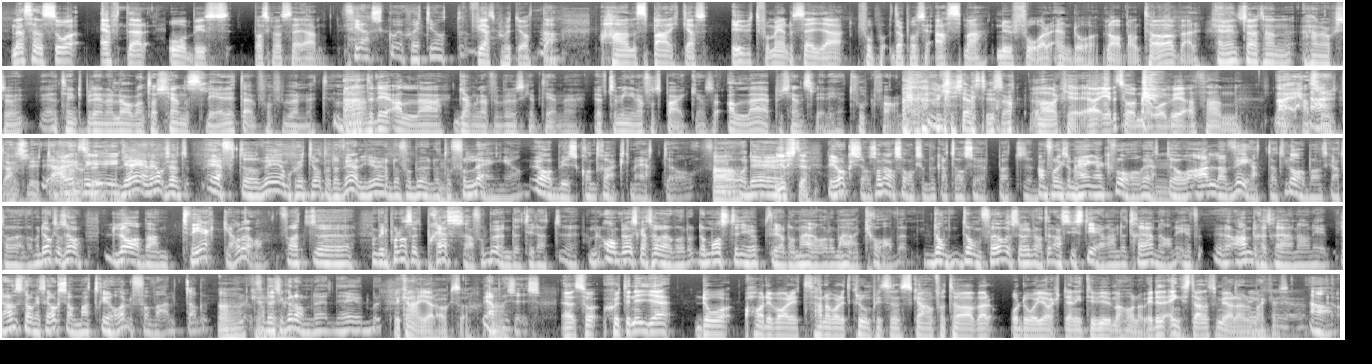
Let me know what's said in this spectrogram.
Men sen så efter Åbys, vad ska man säga, Fiasko 78. fiasko 78. Han sparkas ut får man ändå säga, får dra på sig astma. Nu får ändå Laban ta över. Är det inte så att han, han också, jag tänkte på det när Laban tar tjänstledigt där från förbundet. Ja. Är inte det alla gamla förbundskaptener? Eftersom ingen har fått sparken så alla är på tjänstledighet fortfarande. Känns det ju så. Ja, okej. Ja, är det så med Åby att han... Nej, han slutar. Han slutar. Ja, han slutar. grejen är också att efter VM 78 då väljer ändå förbundet att förlänga Åbys kontrakt med ett år. Ja, och det, just det. det är också en sån där sak som brukar tas upp. Att han får liksom hänga kvar ett Mm. år och alla vet att Laban ska ta över. Men det är också så, Laban tvekar då. För att eh, han vill på något sätt pressa förbundet till att men om den ska ta över då- måste ni uppfylla de här och de här kraven. De, de föreslår att den assisterande tränaren, är, eh, andra tränaren i landslaget ska också vara materialförvaltare. Ja, okej. För det tycker de, det, det är ju Det kan han göra också. Ja, precis. Eh, Så 79, då har det varit, han har varit kronprinsen, ska han få ta över och då görs det en intervju med honom. Är det Engstrand som gör den, Marcus? Ja.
